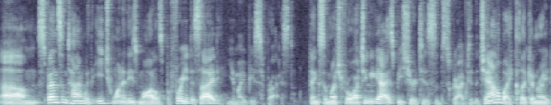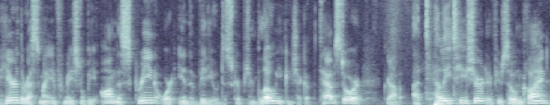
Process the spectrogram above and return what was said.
Um, spend some time with each one of these models before you decide, you might be surprised. Thanks so much for watching you guys. Be sure to subscribe to the channel by clicking right here. The rest of my information will be on the screen or in the video description below. You can check out the tab store, grab a Tele t-shirt if you're so inclined.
